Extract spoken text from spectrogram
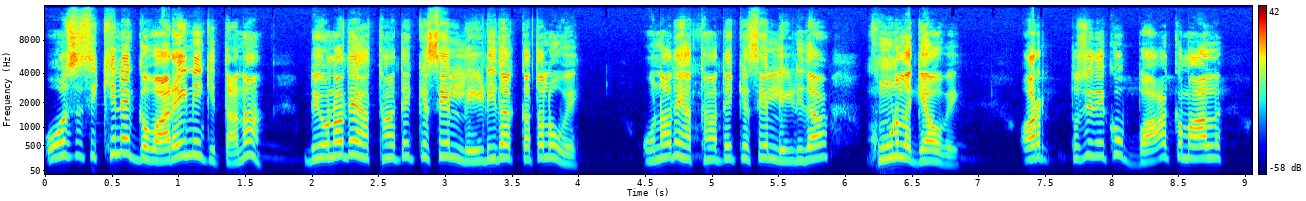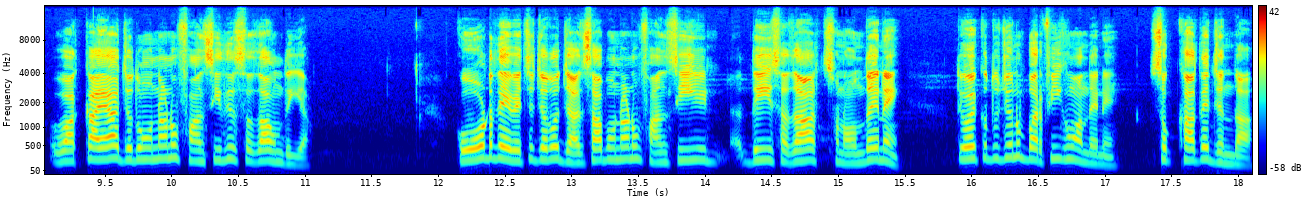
ਉਸ ਸਿੱਖੀ ਨੇ ਗਵਾਰਾ ਹੀ ਨਹੀਂ ਕੀਤਾ ਨਾ ਵੀ ਉਹਨਾਂ ਦੇ ਹੱਥਾਂ ਤੇ ਕਿਸੇ ਲੇਡੀ ਦਾ ਕਤਲ ਹੋਵੇ ਉਹਨਾਂ ਦੇ ਹੱਥਾਂ ਤੇ ਕਿਸੇ ਲੇਡੀ ਦਾ ਖੂਨ ਲੱਗਿਆ ਹੋਵੇ ਔਰ ਤੁਸੀਂ ਦੇਖੋ ਬਾ ਕਮਾਲ ਵਾਕਿਆ ਆ ਜਦੋਂ ਉਹਨਾਂ ਨੂੰ ਫਾਂਸੀ ਦੀ ਸਜ਼ਾ ਹੁੰਦੀ ਆ ਕੋਰਟ ਦੇ ਵਿੱਚ ਜਦੋਂ ਜੱਜ ਸਾਹਿਬ ਉਹਨਾਂ ਨੂੰ ਫਾਂਸੀ ਦੀ ਸਜ਼ਾ ਸੁਣਾਉਂਦੇ ਨੇ ਤੇ ਉਹ ਇੱਕ ਦੂਜੇ ਨੂੰ ਬਰਫੀ ਖਵਾਉਂਦੇ ਨੇ ਸੁੱਖਾ ਤੇ ਜਿੰਦਾ।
